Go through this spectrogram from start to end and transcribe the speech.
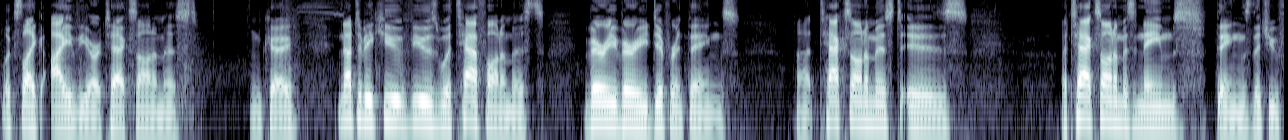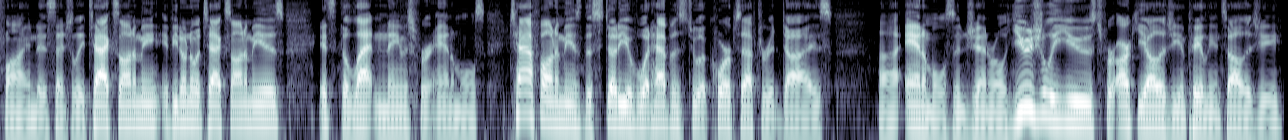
looks like Ivy, our taxonomist. Okay. Not to be confused with taphonomists. Very, very different things. Uh, taxonomist is a taxonomist names things that you find essentially taxonomy if you don't know what taxonomy is it's the latin names for animals taphonomy is the study of what happens to a corpse after it dies uh, animals in general usually used for archaeology and paleontology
